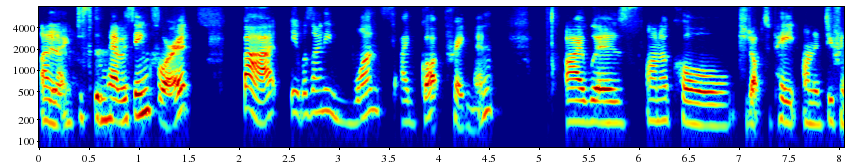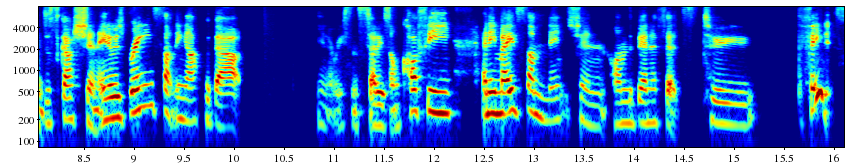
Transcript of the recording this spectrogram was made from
I don't yeah. know, just didn't have a thing for it. But it was only once I got pregnant, I was on a call to Dr. Peat on a different discussion, and he was bringing something up about you know recent studies on coffee, and he made some mention on the benefits to the fetus.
